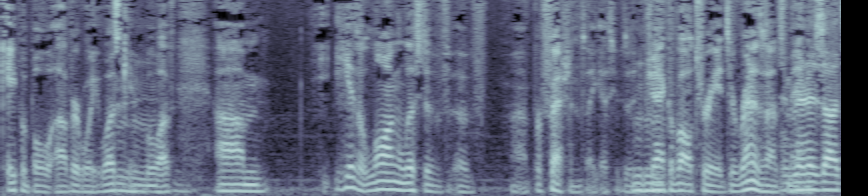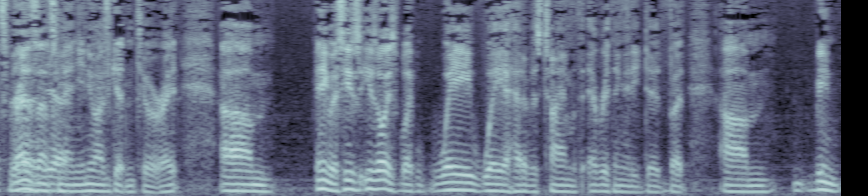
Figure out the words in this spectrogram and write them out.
capable of, or what he was capable of. Um, he, he has a long list of. of uh, professions, I guess. He was a jack of all trades, a Renaissance man. Renaissance man, Renaissance yeah. man. You knew I was getting to it, right? Um, anyways, he's he's always like way way ahead of his time with everything that he did. But um, being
